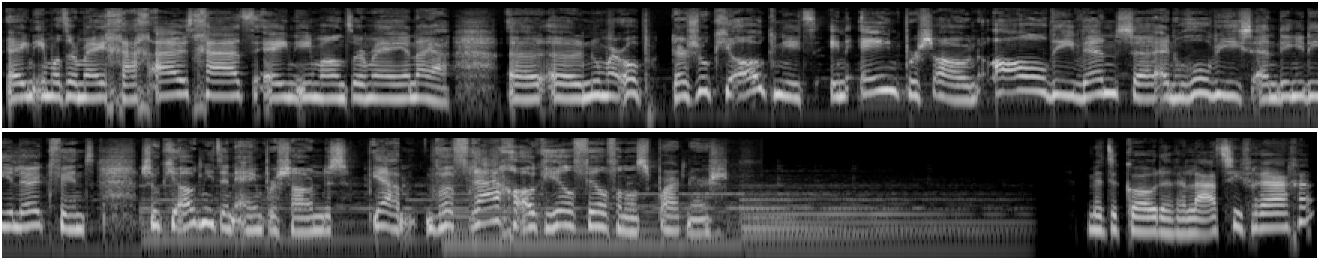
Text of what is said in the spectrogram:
één iemand ermee graag uitgaat, één iemand ermee, nou ja, uh, uh, noem maar op. Daar zoek je ook niet in één persoon al die wensen en hobby's en dingen die je leuk vindt, zoek je ook niet in één persoon. Dus ja, we vragen ook heel veel van onze partners. Met de code Relatievragen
